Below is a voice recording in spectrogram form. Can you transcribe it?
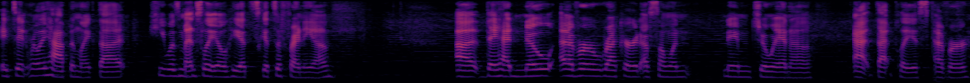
it didn't really happen like that. He was mentally ill. He had schizophrenia. Uh, they had no ever record of someone named Joanna at that place ever.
